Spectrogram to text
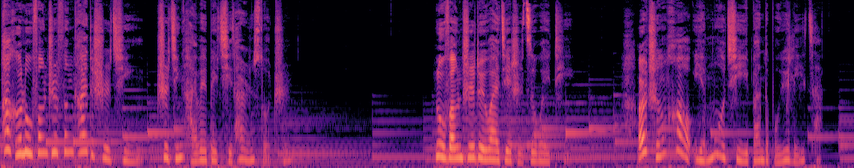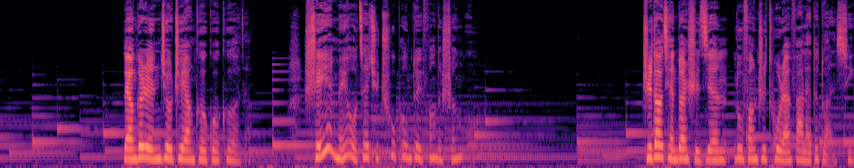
他和陆芳芝分开的事情，至今还未被其他人所知。陆芳芝对外界只字未提，而陈浩也默契一般的不予理睬。两个人就这样各过各的，谁也没有再去触碰对方的生活。直到前段时间，陆芳芝突然发来的短信，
